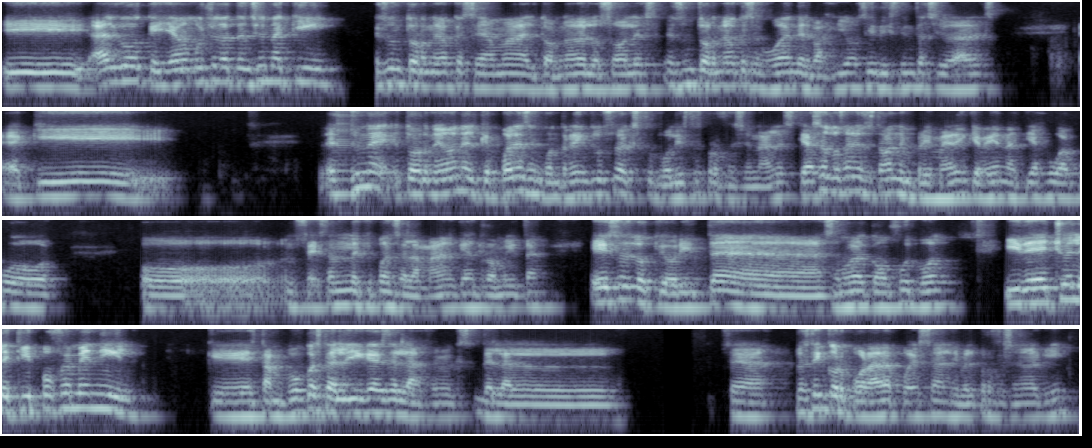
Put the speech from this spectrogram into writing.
y algo que llama mucho la atención aquí es un torneo que se llama el Torneo de los Soles. Es un torneo que se juega en el Bajío, sí, distintas ciudades. Aquí es un eh, torneo en el que puedes encontrar incluso exfutbolistas profesionales que hace dos años estaban en primera y que vienen aquí a jugar por, no sé, están en un equipo en Salamanca, en Romita. Eso es lo que ahorita se mueve con fútbol. Y de hecho el equipo femenil, que tampoco esta liga es de la, de la o sea, no está incorporada pues al nivel profesional aquí,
